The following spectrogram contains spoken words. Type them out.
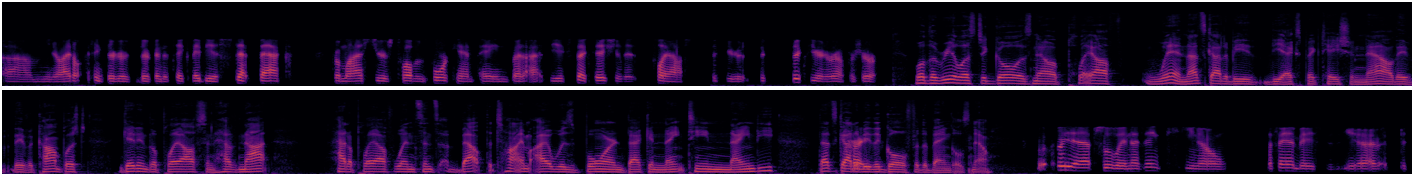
Um, you know, I don't. I think they're they're going to take maybe a step back from last year's 12 and 4 campaign. But I, the expectation is playoffs six years six, six year in a row for sure. Well, the realistic goal is now a playoff win. That's got to be the expectation now. They've they've accomplished getting to the playoffs and have not had a playoff win since about the time I was born back in 1990. That's got to right. be the goal for the Bengals now. Yeah, absolutely. And I think you know the fan base. You know, it's,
